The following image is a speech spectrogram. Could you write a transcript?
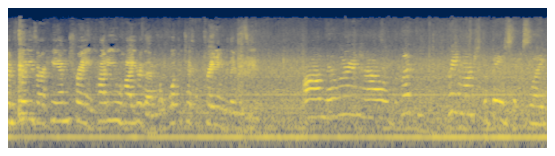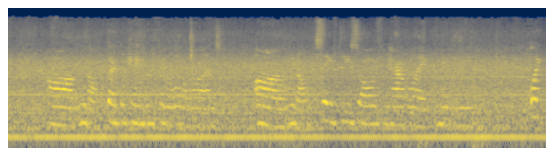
employees are hand trained. How do you hire them? What, what type of training do they receive? Um, they're learning how, like, pretty much the basics, like, um, you know, diaper changing for the little ones. Um, you know, safety, so if you have, like, maybe, like,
